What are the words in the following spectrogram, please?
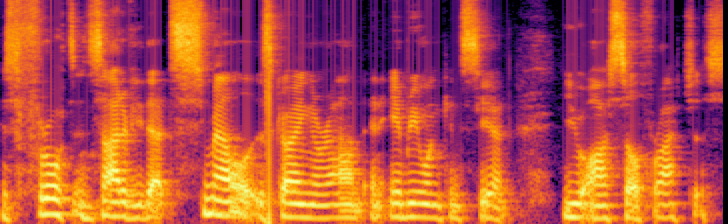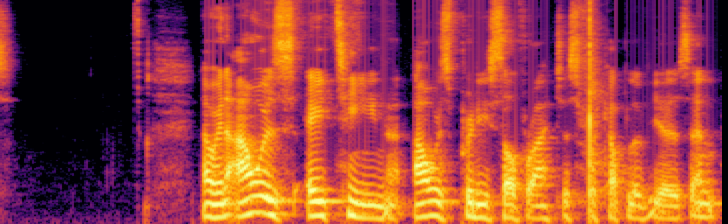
is vrot inside of you. That smell is going around and everyone can see it. You are self righteous. Now, when I was 18, I was pretty self righteous for a couple of years. And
